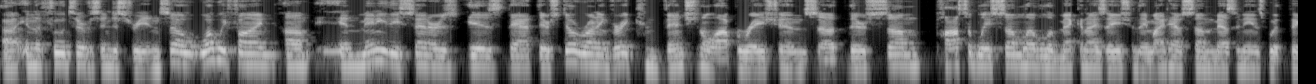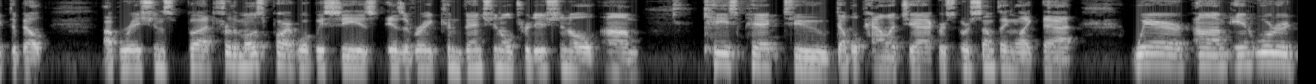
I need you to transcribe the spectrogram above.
uh, in the food service industry. And so what we find um, in many of these centers is that they're still running very conventional operations. Uh, there's some possibly some level of mechanization. They might have some mezzanines with pick to belt operations. But for the most part, what we see is is a very conventional, traditional um, case pick to double pallet jack or, or something like that, where um, in order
